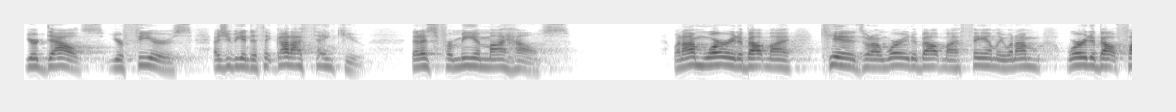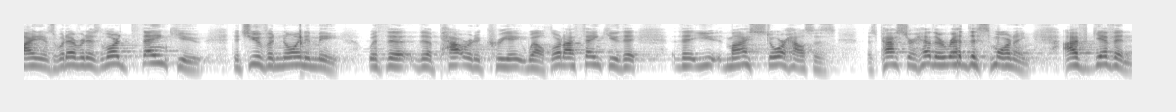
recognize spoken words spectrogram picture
Your doubts, your fears, as you begin to think, God, I thank you that is for me and my house. When I'm worried about my kids, when I'm worried about my family, when I'm worried about finance, whatever it is, Lord, thank you that you've anointed me with the, the power to create wealth. Lord, I thank you that, that you, my storehouses, as Pastor Heather read this morning, I've given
